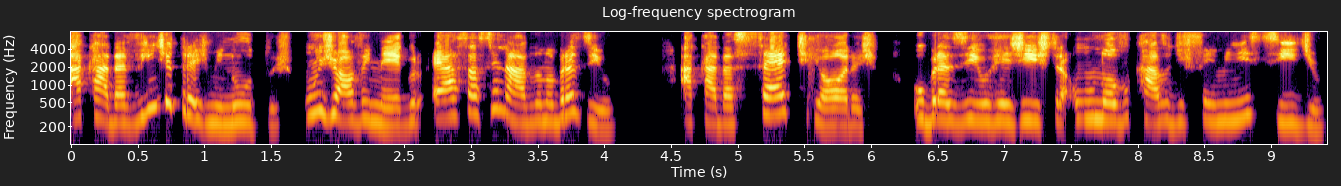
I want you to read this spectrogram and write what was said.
A cada 23 minutos, um jovem negro é assassinado no Brasil. A cada sete horas, o Brasil registra um novo caso de feminicídio.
